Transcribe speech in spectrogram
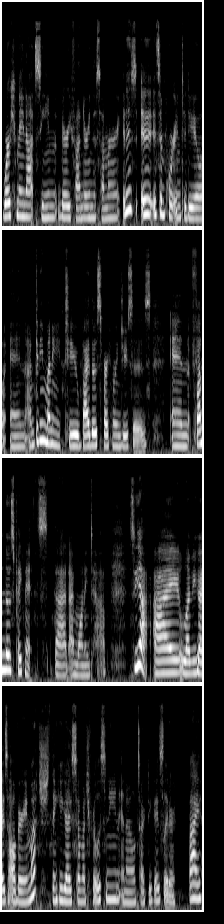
work may not seem very fun during the summer, it is it's important to do and I'm getting money to buy those sparkling juices and fund those picnics that I'm wanting to have. So yeah, I love you guys all very much. Thank you guys so much for listening and I will talk to you guys later. Bye.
